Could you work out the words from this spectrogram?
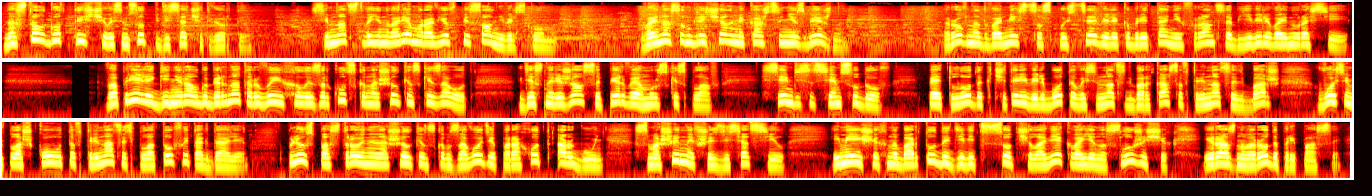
Настал год 1854. 17 января Муравьев писал Невельскому «Война с англичанами кажется неизбежна. Ровно два месяца спустя Великобритания и Франция объявили войну России. В апреле генерал-губернатор выехал из Иркутска на Шилкинский завод, где снаряжался первый амурский сплав, 77 судов, 5 лодок, 4 вельбота, 18 баркасов, 13 барж, 8 плашкоутов, 13 плотов и так далее – плюс построенный на Шилкинском заводе пароход «Аргунь» с машиной в 60 сил, имеющих на борту до 900 человек военнослужащих и разного рода припасы.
